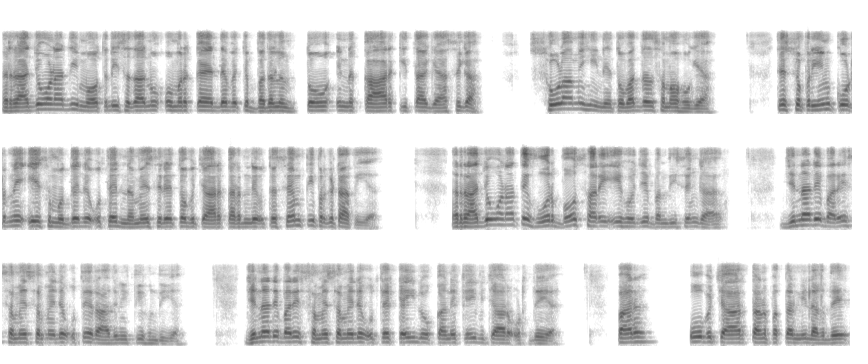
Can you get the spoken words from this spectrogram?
ਰਾਜੋਆਣਾ ਦੀ ਮੌਤ ਦੀ ਸਜ਼ਾ ਨੂੰ ਉਮਰ ਕੈਦ ਦੇ ਵਿੱਚ ਬਦਲਣ ਤੋਂ ਇਨਕਾਰ ਕੀਤਾ ਗਿਆ ਸੀਗਾ। 16 ਮਹੀਨੇ ਤੋਂ ਵੱਧ ਦਾ ਸਮਾਂ ਹੋ ਗਿਆ ਤੇ ਸੁਪਰੀਮ ਕੋਰਟ ਨੇ ਇਸ ਮੁੱਦੇ ਦੇ ਉੱਤੇ ਨਵੇਂ ਸਿਰੇ ਤੋਂ ਵਿਚਾਰ ਕਰਨ ਦੇ ਉੱਤੇ ਸਹਿਮਤੀ ਪ੍ਰਗਟਾਤੀ ਹੈ। ਰਾਜੋਆਣਾ ਤੇ ਹੋਰ ਬਹੁਤ ਸਾਰੇ ਇਹੋ ਜਿਹੇ ਬੰਦੀ ਸਿੰਘ ਆ, ਜਿਨ੍ਹਾਂ ਦੇ ਬਾਰੇ ਸਮੇਂ-ਸਮੇਂ ਦੇ ਉੱਤੇ ਰਾਜਨੀਤੀ ਹੁੰਦੀ ਹੈ। ਜਿਨ੍ਹਾਂ ਦੇ ਬਾਰੇ ਸਮੇਂ-ਸਮੇਂ ਦੇ ਉੱਤੇ ਕਈ ਲੋਕਾਂ ਦੇ ਕਈ ਵਿਚਾਰ ਉੱਠਦੇ ਆ। ਪਰ ਉਹ ਵਿਚਾਰ ਤਣ ਪੱਤਰ ਨਹੀਂ ਲੱਗਦੇ।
